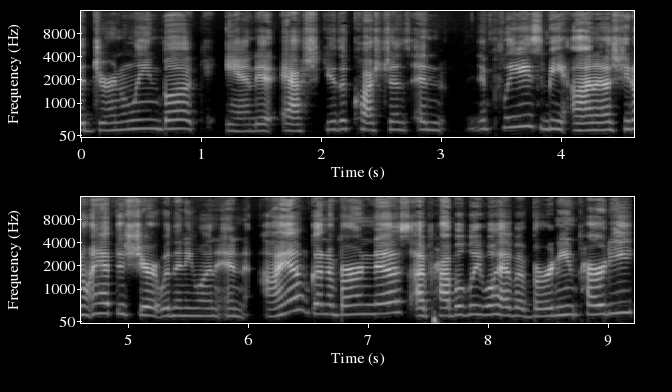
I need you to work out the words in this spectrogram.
a journaling book and it asks you the questions and please be honest you don't have to share it with anyone and i am going to burn this i probably will have a burning party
